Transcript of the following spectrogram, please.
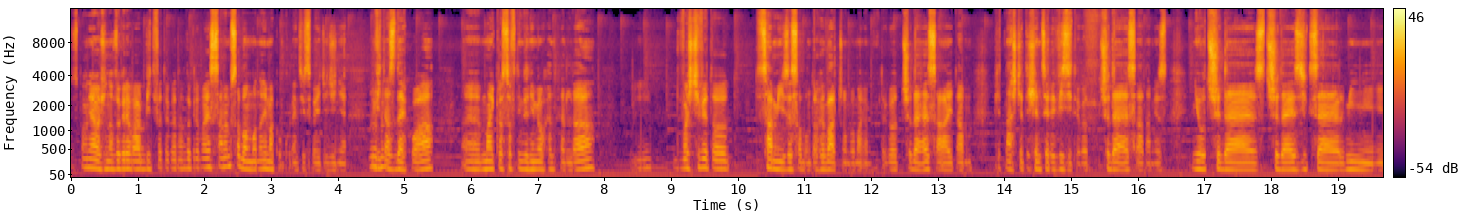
wspomniałeś, no wygrywa bitwę, tylko no, wygrywa jest samym sobą, bo no nie ma konkurencji w swojej dziedzinie. Vita zdechła, e, Microsoft nigdy nie miał handhelda i właściwie to sami ze sobą trochę walczą, bo mają tego 3DS-a i tam 15 tysięcy rewizji tego 3DS-a, tam jest New 3DS, 3DS XL, Mini,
